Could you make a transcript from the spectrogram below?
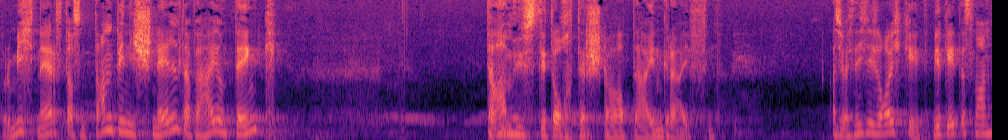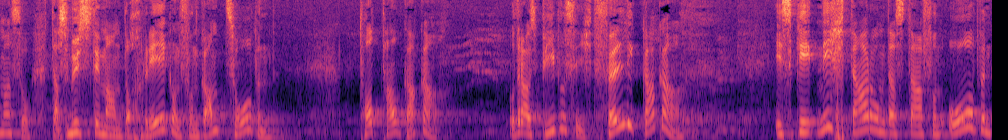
Aber mich nervt das und dann bin ich schnell dabei und denke, da müsste doch der Staat eingreifen. Also ich weiß nicht, wie es euch geht. Mir geht das manchmal so. Das müsste man doch regeln von ganz oben total gaga. Oder aus Bibelsicht, völlig gaga. Es geht nicht darum, dass da von oben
